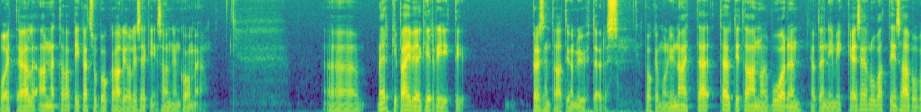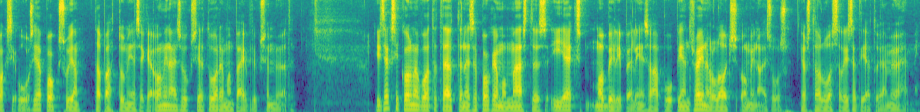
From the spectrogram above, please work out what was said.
Voittajalle annettava Pikachu-pokaali oli sekin sangen komea. Öö, merkkipäiviäkin riitti presentaation yhteydessä. Pokemon Unite täytti taannoin vuoden, joten nimikkeeseen luvattiin saapuvaksi uusia poksuja, tapahtumia sekä ominaisuuksia tuoreemman päivityksen myötä. Lisäksi kolme vuotta täyttäneeseen Pokemon Masters EX mobiilipeliin saapuu pian Trainer Lodge-ominaisuus, josta on luvassa lisätietoja myöhemmin.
